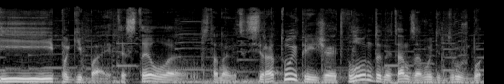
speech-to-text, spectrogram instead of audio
и погибает. Эстелла становится сиротой, приезжает в Лондон и там заводит дружбу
